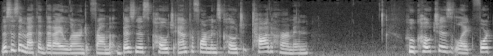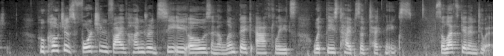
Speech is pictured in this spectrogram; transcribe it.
This is a method that I learned from business coach and performance coach Todd Herman, who coaches like Fortune who coaches Fortune 500 CEOs and Olympic athletes with these types of techniques. So let's get into it.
